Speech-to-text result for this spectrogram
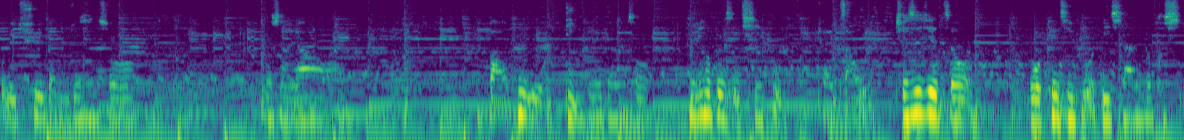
回去，感觉就是说，我想要保护我弟，就是跟他说，你以后被谁欺负就来找我，全世界只有我可以欺负我弟，其他人都不行。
